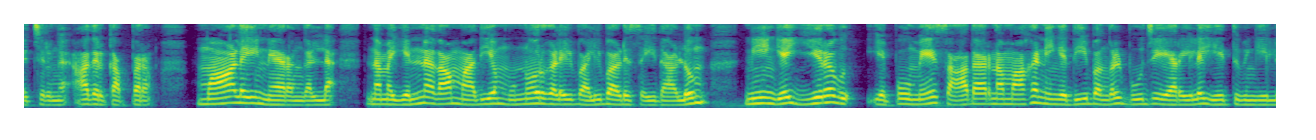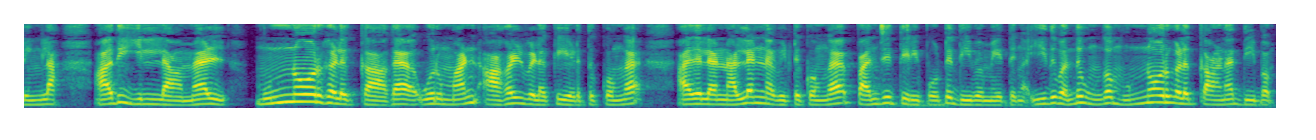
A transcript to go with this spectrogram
வச்சிருங்க. அதற்கப்புறம் மாலை நேரங்களில் நம்ம என்னதான் மதியம் முன்னோர்களை வழிபாடு செய்தாலும் நீங்க இரவு எப்பவுமே சாதாரணமாக நீங்க தீபங்கள் பூஜை அறையில ஏத்துவீங்க இல்லைங்களா? அது இல்லாமல் முன்னோர்களுக்காக ஒரு மண் அகல் விளக்கு எடுத்துக்கோங்க. அதில் நல்லெண்ணெய் விட்டுக்கோங்க. பஞ்சுத்திரி போட்டு தீபம் ஏற்றுங்க இது வந்து உங்கள் முன்னோர்களுக்கான தீபம்.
